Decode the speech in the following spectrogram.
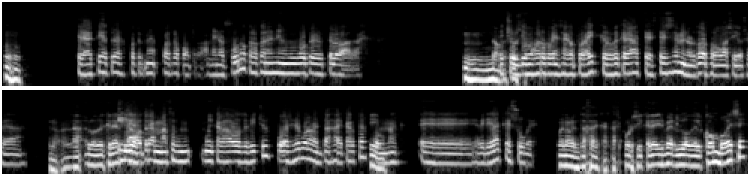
Pero hay criaturas 4-4, a menos uno, creo que no hay ningún golpe que lo haga. Mm, no, de hecho, el último juego que habían sacado por ahí, creo que crea 3-3 a menos 2 o algo así, o sea. lo de crear y la otra, en mazos muy cargados de bichos, puede ser buena ventaja de cartas con una eh, habilidad que sube. Buena ventaja de cartas. Por si queréis ver lo del combo ese,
